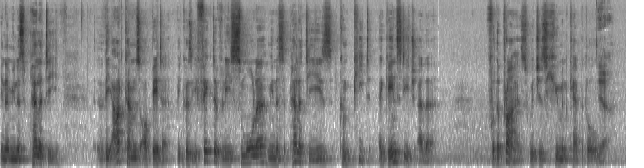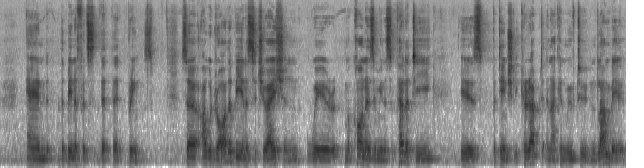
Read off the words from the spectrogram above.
in a municipality, the outcomes are better because effectively smaller municipalities compete against each other for the prize, which is human capital yeah. and the benefits that that brings. So I would rather be in a situation where Makana as a municipality is potentially corrupt and I can move to Ndlambe,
